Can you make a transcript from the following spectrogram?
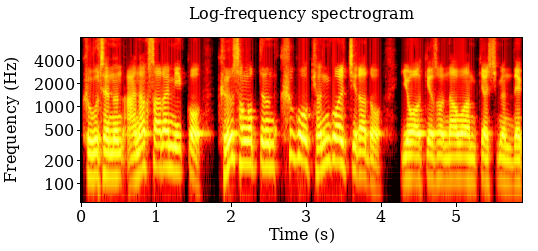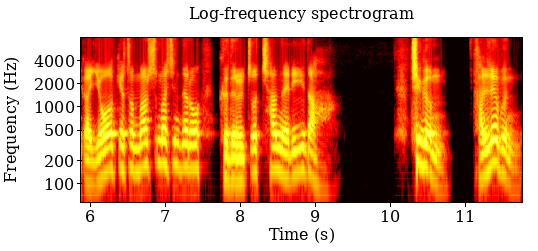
그곳에는 안악 사람이 있고 그 성읍들은 크고 견고할지라도 여호와께서 나와 함께 하시면 내가 여호와께서 말씀하신 대로 그들을 쫓아내리이다. 지금 갈렙은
